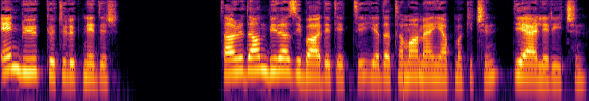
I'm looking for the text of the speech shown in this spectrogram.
En büyük kötülük nedir? Tanrı'dan biraz ibadet etti ya da tamamen yapmak için, diğerleri için.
